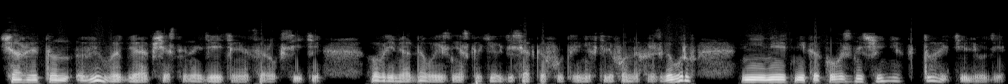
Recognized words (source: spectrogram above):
Чарлитон Виллоби, общественная деятельница Рок-Сити, во время одного из нескольких десятков утренних телефонных разговоров, не имеет никакого значения, кто эти люди.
